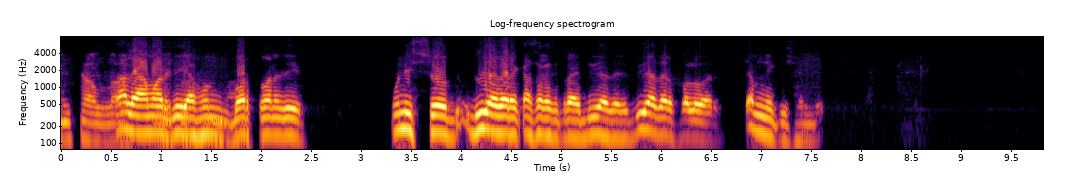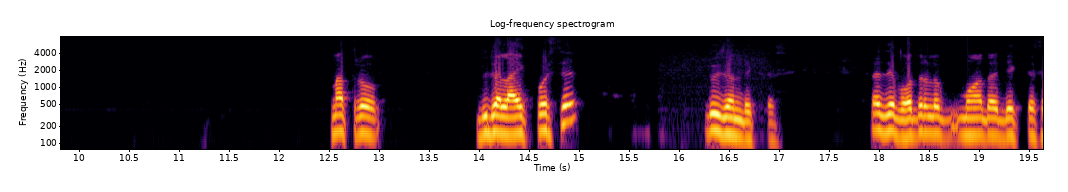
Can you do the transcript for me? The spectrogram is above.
ইনশাআল্লাহ। তাহলে আমার যে এখন বর্তমানে যে উনিশশো দুই হাজারের কাছাকাছি প্রায় দুই হাজার দুই হাজার ফলোয়ার কেমনে কি সম্ভব? মাত্র দুইটা লাইক করছে দুইজন দেখতেছে। যে ভদ্রলোক মহোদয় দেখতেছে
